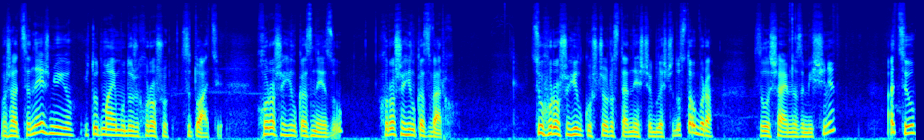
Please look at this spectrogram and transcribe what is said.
вважатися нижньою, і тут маємо дуже хорошу ситуацію. Хороша гілка знизу, хороша гілка зверху. Цю хорошу гілку, що росте нижче ближче до стовбура, залишаємо на заміщення, а цю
